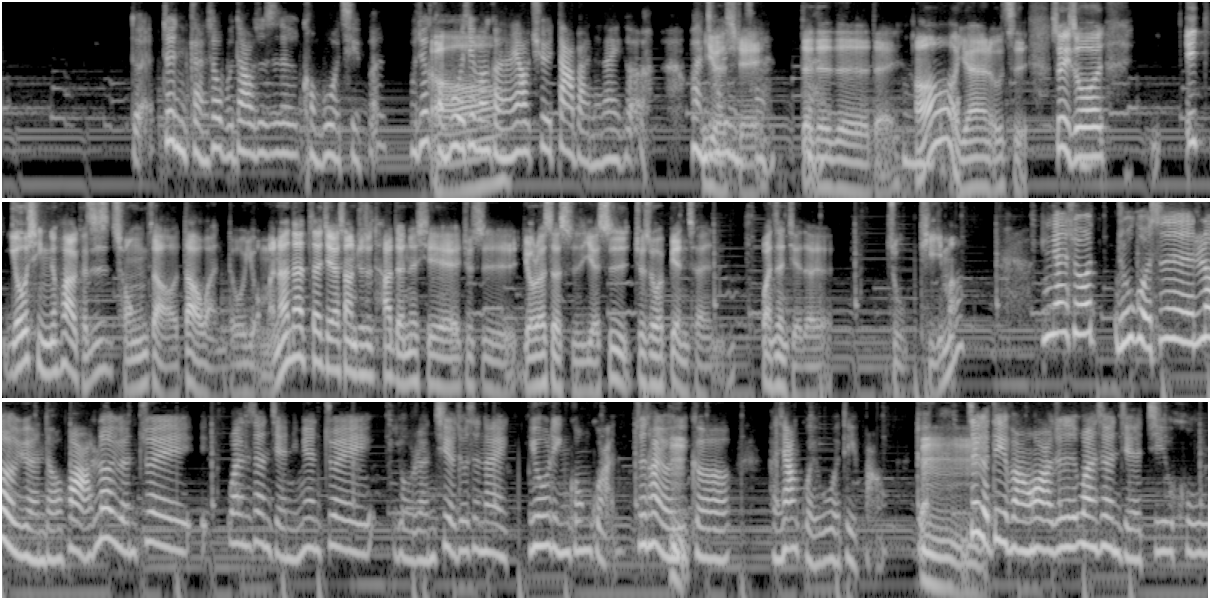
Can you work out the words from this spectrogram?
对，就你感受不到就是恐怖的气氛。我觉得恐怖的气氛可能要去大阪的那个 环球影城。对对对对对，嗯、哦，原来如此。所以说，哎，游行的话，可是从早到晚都有嘛。那那再加上就是它的那些就是游乐设施，也是就是会变成万圣节的主题吗？应该说，如果是乐园的话，乐园最万圣节里面最有人气的就是那幽灵公馆，就是它有一个很像鬼屋的地方。嗯、对，嗯、这个地方的话，就是万圣节几乎。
